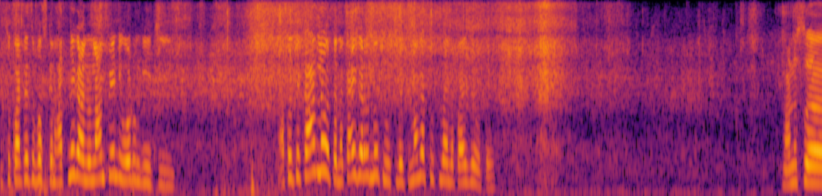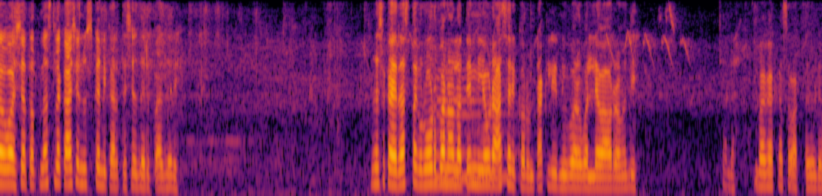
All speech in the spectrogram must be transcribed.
इचू काट्याचं बसकन हात नाही घालू लांब पेंडी ओढून घ्यायची. आता ते काढलं होतं ना काय गरज नव्हती उचलायची मगाच उचलायला पाहिजे होतं. माणूस शेतात नसलं का असे नुसकानी करते शेजारी पाजारी जसं काय रस्ता रोड बनवला त्यांनी एवढं आसारी करून टाकली निवळ वल्ल्या वावरामध्ये. चला बघा कसं वाटतं व्हिडिओ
